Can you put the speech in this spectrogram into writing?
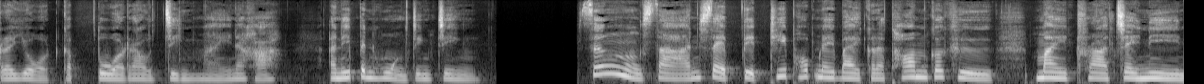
ประโยชน์กับตัวเราจริงไหมนะคะ อันนี้เป็นห่วงจริงๆ ซึ่งสารเสพติดที่พบในใบกระท่อมก็คือไมทราเจนีน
